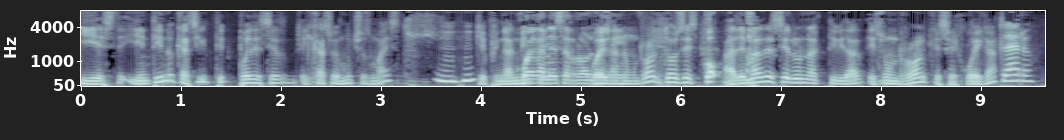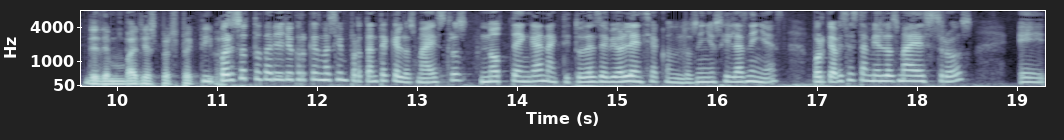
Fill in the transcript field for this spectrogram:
Y este y entiendo que así te- puede ser el caso de muchos maestros que finalmente Juegan ese rol, juegan sí. un rol. Entonces, Co- además de ser una actividad, es un rol que se juega Claro. desde varias perspectivas. Por eso todavía yo creo que es más importante que los maestros no tengan actitudes de violencia con los niños y las niñas, porque a veces también los maestros eh,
